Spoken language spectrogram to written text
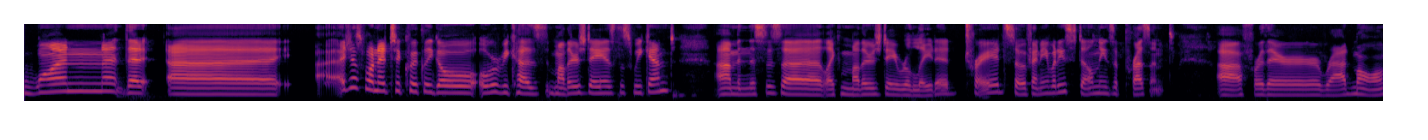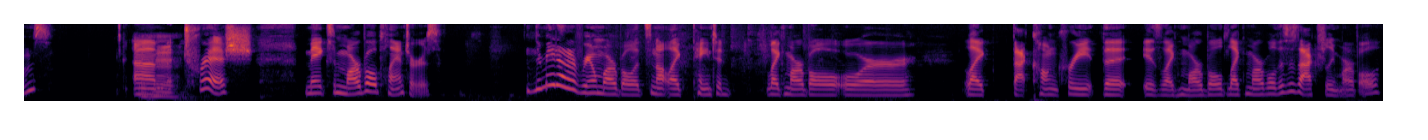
one that uh, I just wanted to quickly go over because Mother's Day is this weekend, um, and this is a like Mother's Day related trade. So if anybody still needs a present uh, for their rad moms, um, Mhm. Trish makes marble planters. They're made out of real marble. It's not like painted like marble or like that concrete that is like marbled like marble. This is actually marble.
